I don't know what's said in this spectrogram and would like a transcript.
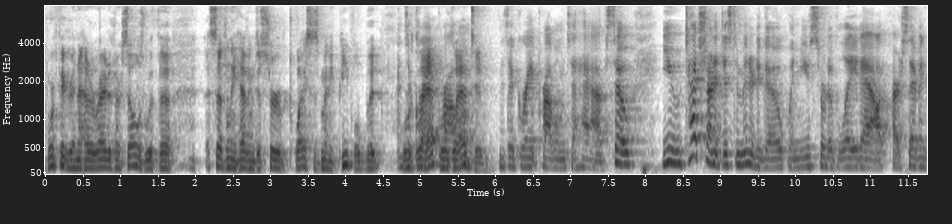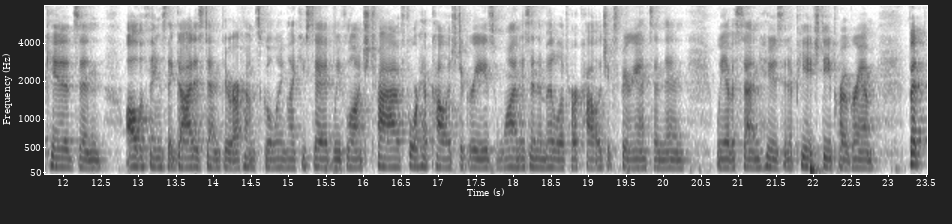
We're figuring out how to write it ourselves with uh, suddenly having to serve twice as many people, but It's we're glad we're glad to. It's a great problem to have. So you touched on it just a minute ago when you sort of laid out our seven kids and all the things that God has done through our homeschooling. Like you said, we've launched five, four have college degrees, one is in the middle of her college experience, and then we have a son who's in a PhD program. But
